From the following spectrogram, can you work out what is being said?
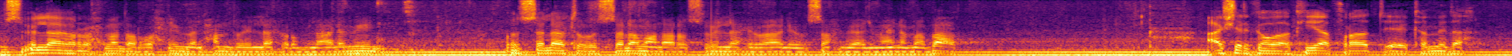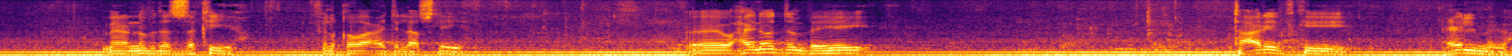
بسم الله الرحمن الرحيم الحمد لله رب العالمين والصلاة والسلام على رسول الله وآله وصحبه أجمعين أما بعد cashirkan waa kii afraad ee ka mid ah min النubda الزakiya fi اlqawaacid الأصliya waxaa inoo dembeeyey tacriifkii cilmiga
